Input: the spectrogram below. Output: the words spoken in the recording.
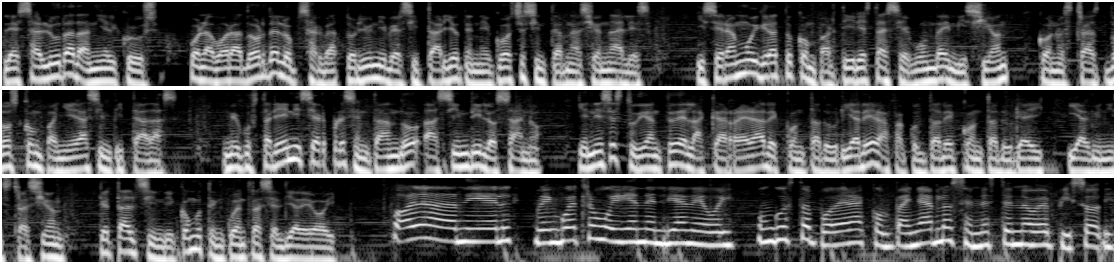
Les saluda Daniel Cruz, colaborador del Observatorio Universitario de Negocios Internacionales, y será muy grato compartir esta segunda emisión con nuestras dos compañeras invitadas. Me gustaría iniciar presentando a Cindy Lozano, quien es estudiante de la carrera de Contaduría de la Facultad de Contaduría y Administración. ¿Qué tal Cindy? ¿Cómo te encuentras el día de hoy? Hola Daniel, me encuentro muy bien el día de hoy. Un gusto poder acompañarlos en este nuevo episodio.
